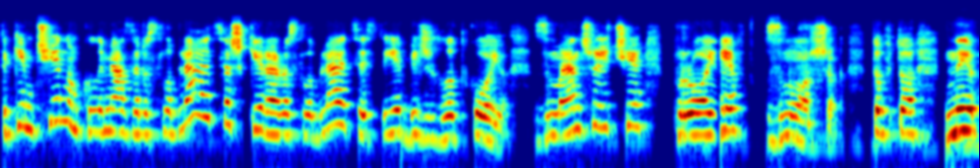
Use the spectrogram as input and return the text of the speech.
Таким чином, коли м'язи розслабляються, шкіра розслабляється і стає більш гладкою, зменшуючи прояв зморшок. Тобто не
